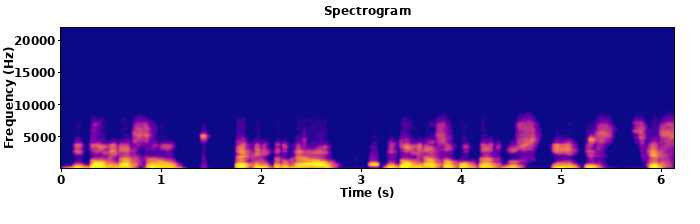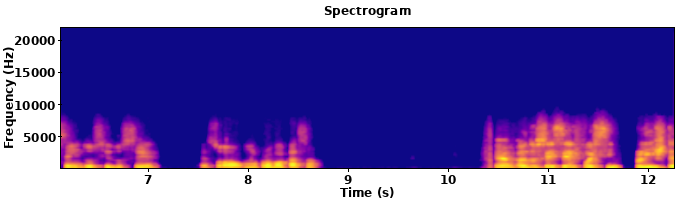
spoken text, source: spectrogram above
de dominação técnica do real, de dominação, portanto, dos entes, esquecendo-se do ser? É só uma provocação. Eu não sei se ele foi simplista,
